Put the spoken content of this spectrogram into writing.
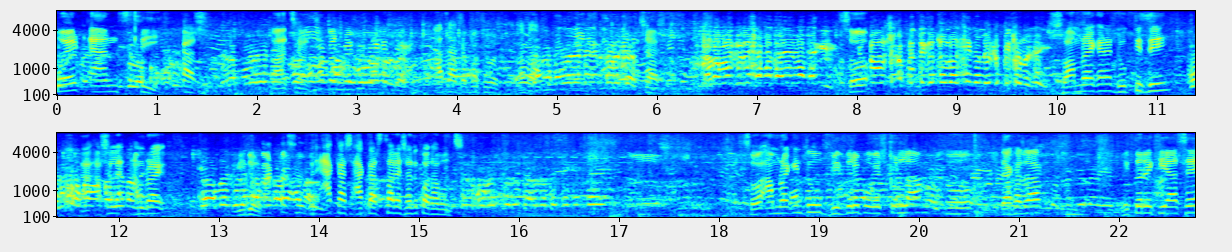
ওয়েট অ্যান্ড সি আচ্ছা আচ্ছা। আচ্ছা আচ্ছা বুঝতে পারছি। আচ্ছা। আচ্ছা। সো সো আমরা এখানে ঢুকতেছি। আসলে আমরা ভিডিও। আকাশ আকাশ স্যারের সাথে কথা বলছি। সো আমরা কিন্তু ভিতরে প্রবেশ করলাম। তো দেখা যাক ভিতরে কি আছে।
